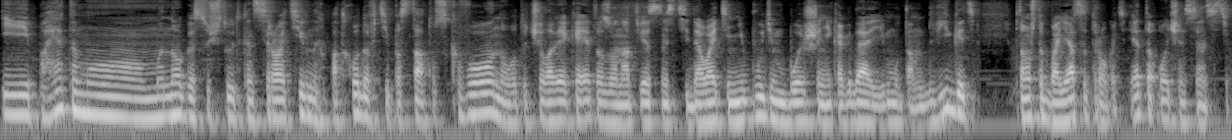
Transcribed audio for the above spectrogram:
и поэтому много существует консервативных подходов типа статус-кво, но вот у человека эта зона ответственности, давайте не будем больше никогда ему там двигать, потому что боятся трогать. Это очень сенситив.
